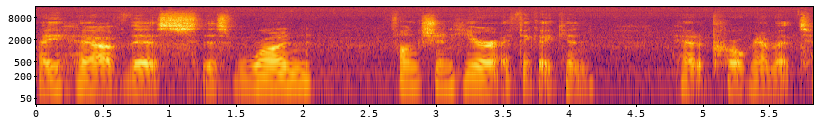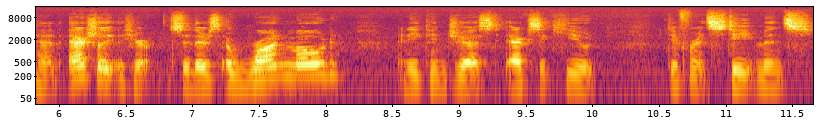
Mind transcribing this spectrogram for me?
I have this this run function here. I think I can had a program at 10. Actually, here, so there's a run mode, and you can just execute different statements.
